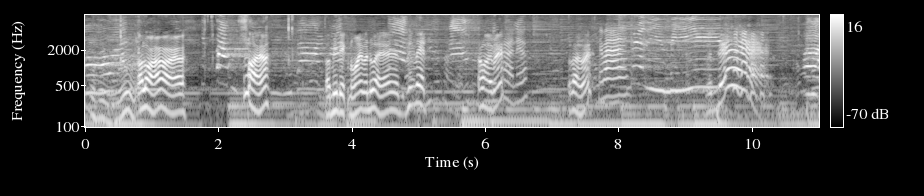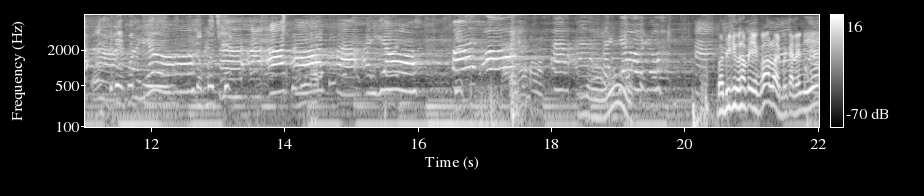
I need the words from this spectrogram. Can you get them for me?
อื้อหืออร่อยอร่อยอร่อยนะเรามีเด็กน้อยมาด้วยพี่เล็ดอร่อยไหมค่ะเนี่ยอร่อยไหมบ๊ายบาย เย้ พี่เด่นคนเก่งตบมือชิดบาร์บีคิวทำเองก็อร่อยเหมือนกันนะเนี่ย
